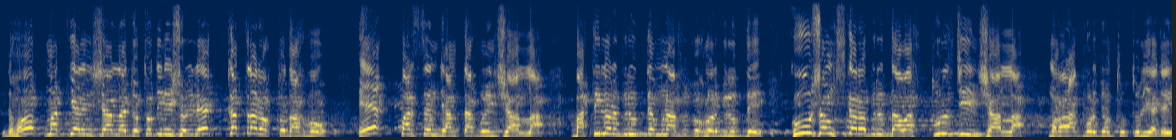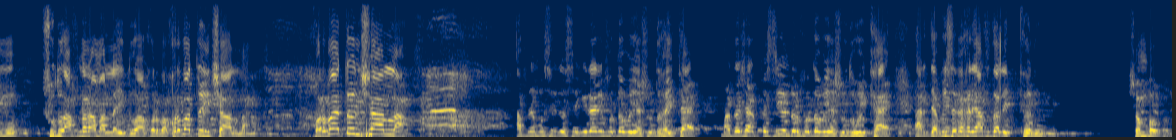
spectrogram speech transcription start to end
কিন্তু হোক মাতিয়ার, ইনশাআল্লাহ, যতদিন এই শরীরে এক কাতরা রক্ত থাকব, এক পার্সেন্ট জান থাকব, ইনশাআল্লাহ। বাতিলের বিরুদ্ধে মুনাফিকগুলোর বিরুদ্ধে, কুসংস্কারের বিরুদ্ধে আওয়াজ তুলছি, ইনশাআল্লাহ। মরার আগ পর্যন্ত তুলিয়া যাইমু। শুধু আপনার আমার লাই দোয়া করবা। করবা তো, ইনশাআল্লাহ। করবা তো, ইনশাআল্লাহ। আপনি মসজিদ সেক্রেটারি ফটো বইয়া শুধু হইতায় মাদ্রাসার প্রেসিডেন্টের ফটো বইয়া শুধু হইতায় আর যাবি সে খালি এত লিখতে নেই। সম্ভব।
